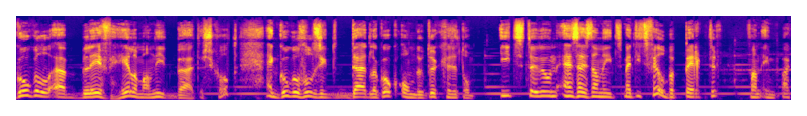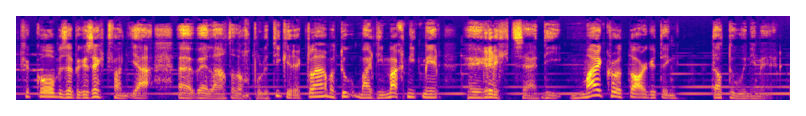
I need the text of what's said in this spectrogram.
Google uh, bleef helemaal niet buitenschot. En Google voelde zich duidelijk ook onder druk gezet om iets te doen. En zij is dan iets, met iets veel beperkter van impact gekomen. Ze hebben gezegd van ja, uh, wij laten nog politieke reclame toe, maar die mag niet meer gericht zijn. Die microtargeting, dat doen we niet meer.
